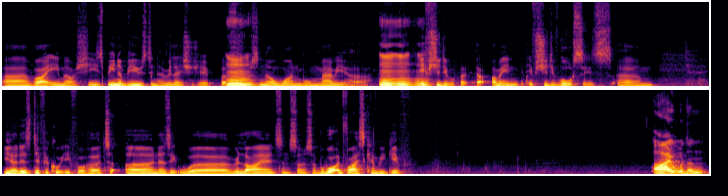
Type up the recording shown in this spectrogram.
uh, via email, she's been abused in her relationship, but Mm. feels no one will marry her if she. uh, I mean, if she divorces. Um, you know, there's difficulty for her to earn, as it were, reliance and so on and so forth. What advice can we give? I wouldn't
